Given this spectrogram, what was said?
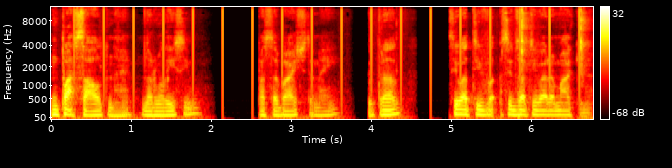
Um passo alto, né? Normalíssimo. Passo abaixo também. Filtrado. Se eu, ativar, se eu desativar a máquina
